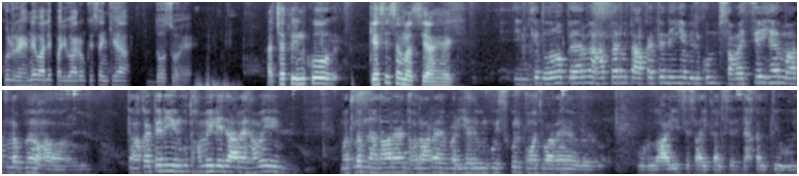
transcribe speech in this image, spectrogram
कुल रहने वाले परिवारों की संख्या 200 है। अच्छा तो इनको कैसी समस्या है? इनके दोनों पैर में हाथ पैर में ताकतें नहीं है बिल्कुल समस्या ही है मतलब हाँ, ताकतें नहीं इनको तो हमें ले जा रहे हैं हमें मतलब नहला रहे हैं धुला रहे हैं बढ़िया उनको स्कूल पहुंचवा रहे हैं वो गाड़ी से साइकिल से ढकलते हुए।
